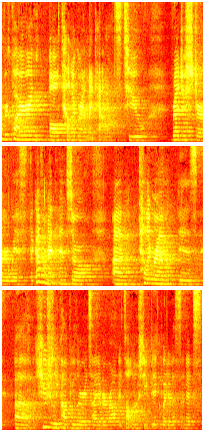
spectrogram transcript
requiring all Telegram accounts to register with the government. And so um, Telegram is uh, hugely popular inside of Iran. It's almost ubiquitous and it's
